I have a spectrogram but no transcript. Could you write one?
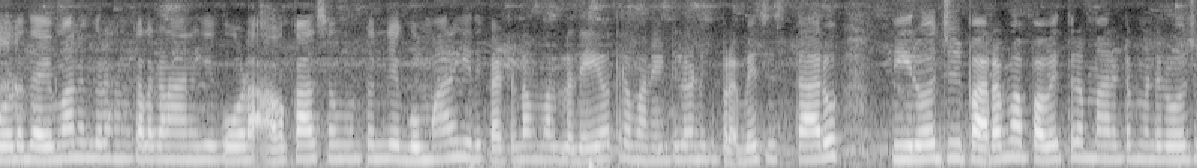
కూడా దైవానుగ్రహం కలగడానికి కూడా అవకాశం ఉంటుంది. గుమ్మానికి ఇది కట్టడం వల్ల దేవతలు మన ఇంటిలోనికి ప్రవేశిస్తారు. ఈ రోజు పరమ పవిత్రమైనటువంటి రోజు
